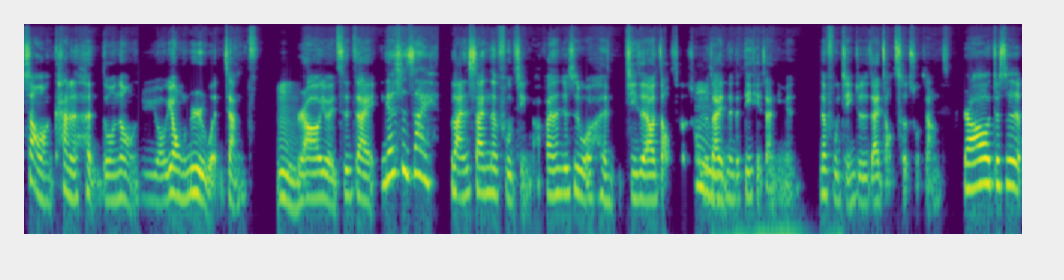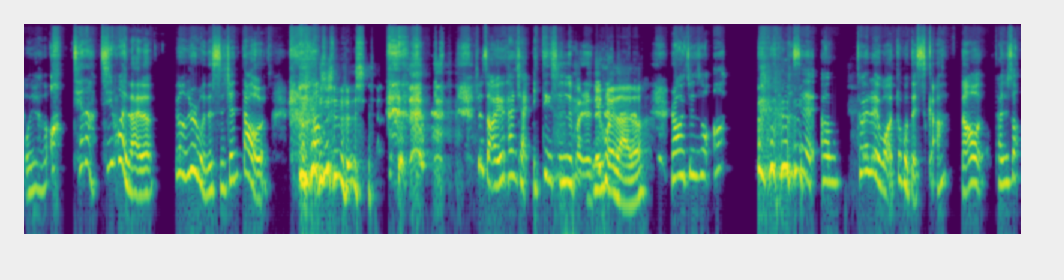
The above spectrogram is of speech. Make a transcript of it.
上网看了很多那种旅游用日文这样子。嗯，然后有一次在，应该是在蓝山的附近吧，反正就是我很急着要找厕所，嗯、就在那个地铁站里面那附近，就是在找厕所这样子。然后就是我就想说，哦，天哪，机会来了，用日文的时间到了，然后 是不是 就找一个看起来一定是日本人的人，机会来了，然后就说，哦。是嗯，トイレはどこですか？然后他就说啊，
